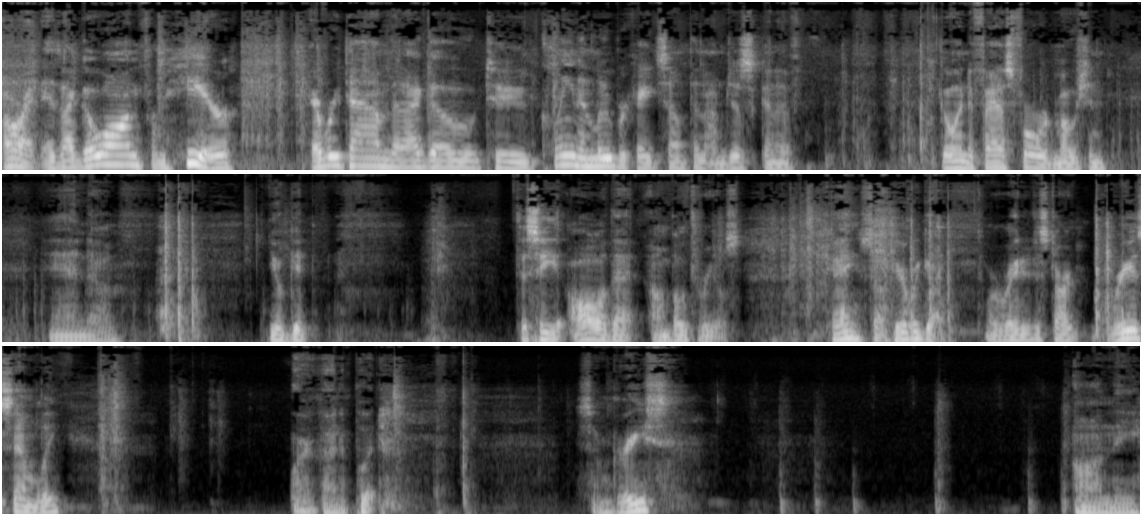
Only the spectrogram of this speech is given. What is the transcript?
All right, as I go on from here, every time that I go to clean and lubricate something, I'm just going to go into fast forward motion and uh, you'll get to see all of that on both reels. Okay, so here we go. We're ready to start reassembly. We're going to put some grease on the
